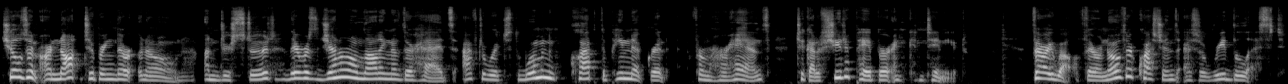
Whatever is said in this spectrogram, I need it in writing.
Children are not to bring their own. Understood? There was a general nodding of their heads, after which the woman clapped the peanut grit from her hands, took out a sheet of paper, and continued. Very well. If there are no other questions, I shall read the list.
